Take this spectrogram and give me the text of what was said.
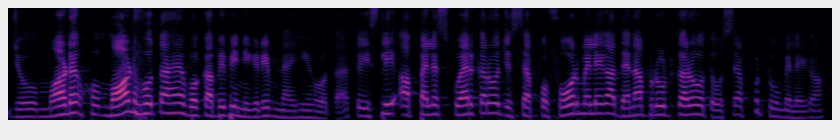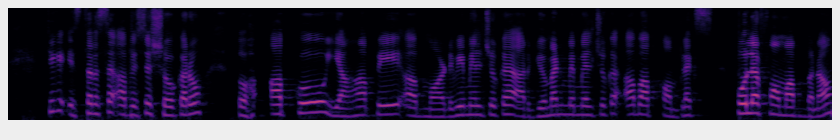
जो मॉड मॉड होता है, वो कभी भी निगेटिव नहीं होता है। तो इसलिए आप पहले स्क्वायर करो, जिससे आपको फोर मिलेगा देन आप रूट करो तो उससे आपको टू मिलेगा। ठीक है, इस तरह से आप इसे शो करो। तो आपको यहाँ पे अब मॉड भी मिल चुका है आर्ग्यूमेंट भी मिल चुका है। अब आप कॉम्प्लेक्स पोलर फॉर्म आप बनाओ।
